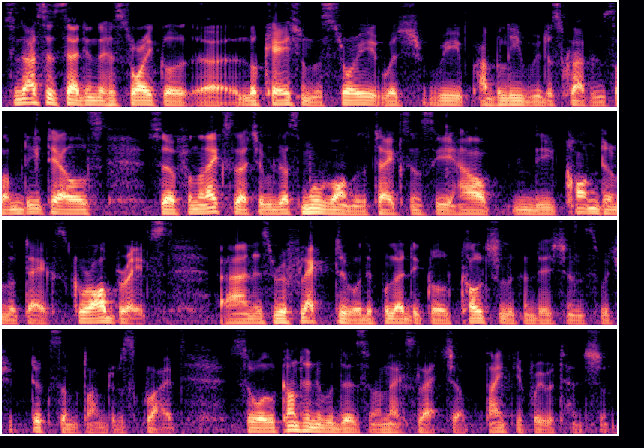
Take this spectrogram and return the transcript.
So that's the setting, the historical uh, location of the story, which we I believe we described in some details. So from the next lecture, we'll just move on with the text and see how the content of the text corroborates and is reflective of the political, cultural conditions which it took some time to describe. So we'll continue with this in the next lecture. Thank you for your attention.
